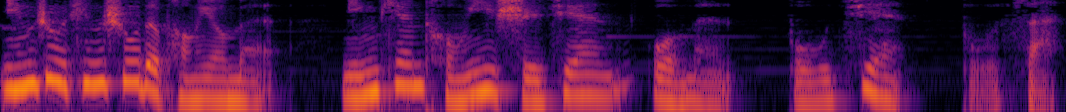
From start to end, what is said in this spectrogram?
名著听书的朋友们，明天同一时间我们不见不散。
